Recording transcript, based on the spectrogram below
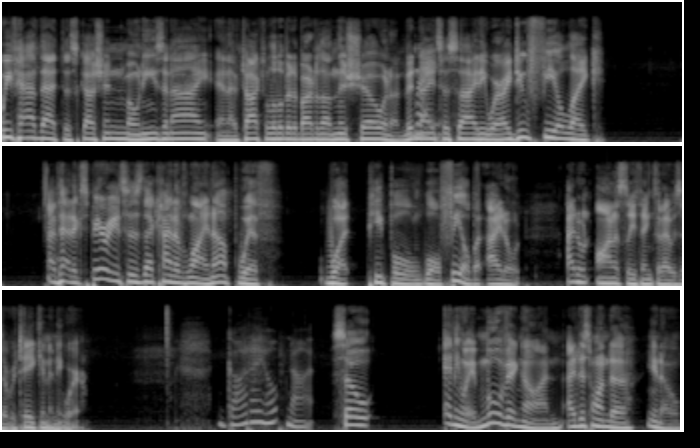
we've had that discussion, Moniz and I, and I've talked a little bit about it on this show and on Midnight Right. Society, where I do feel like I've had experiences that kind of line up with what people will feel, but I don't. I don't honestly think that I was ever taken anywhere. God, I hope not. So, anyway, moving on. I just wanted to, you know,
